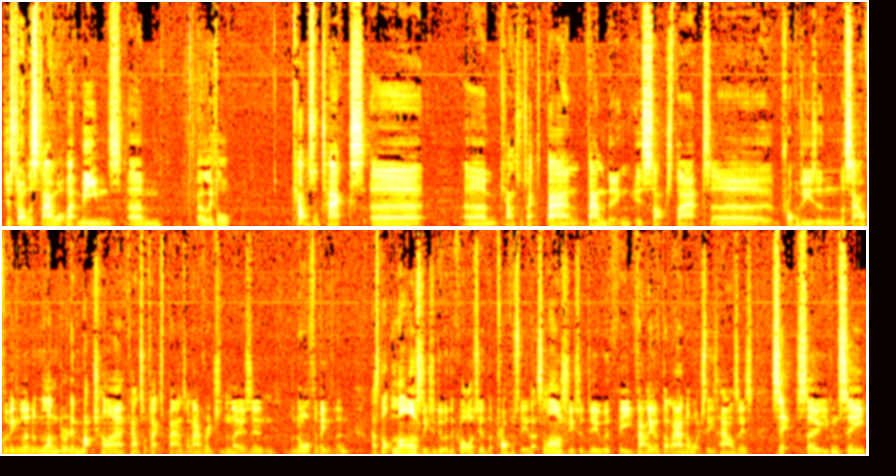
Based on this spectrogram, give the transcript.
just to understand what that means, um, a little council tax. Uh, um, council tax ban banding is such that uh, properties in the south of England and London are in much higher council tax bands on average than those in the north of England. That's not largely to do with the quality of the property. That's largely to do with the value of the land on which these houses sit. So you can see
